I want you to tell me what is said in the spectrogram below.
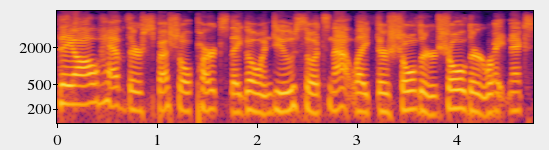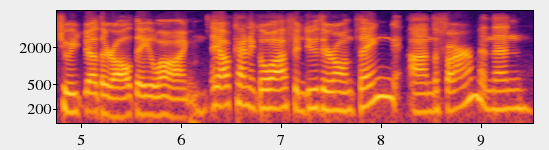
They all have their special parts they go and do, so it's not like they're shoulder to shoulder right next to each other all day long. They all kind of go off and do their own thing on the farm, and then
